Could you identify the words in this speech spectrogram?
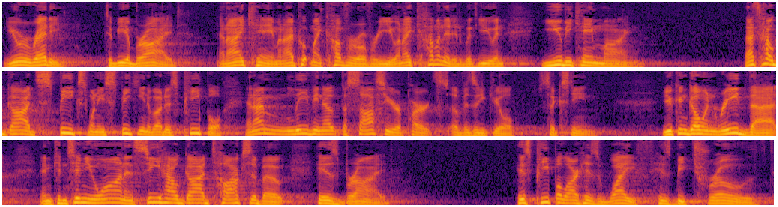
You were ready to be a bride. And I came and I put my cover over you and I covenanted with you and you became mine. That's how God speaks when he's speaking about his people. And I'm leaving out the saucier parts of Ezekiel 16. You can go and read that and continue on and see how God talks about his bride. His people are his wife, his betrothed.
